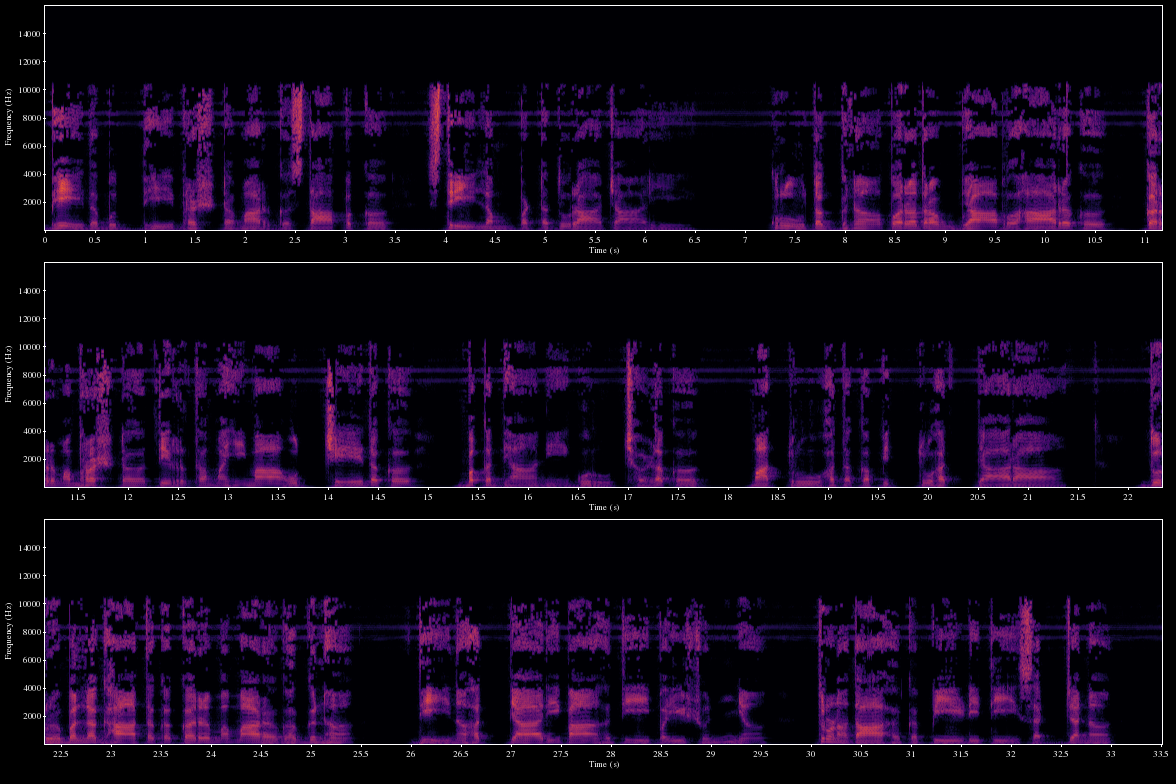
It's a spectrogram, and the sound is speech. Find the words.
भेद बुद्धी भ्रष्ट मार्ग स्थापक स्त्री लंपट दुराचारी कृतघ्न परद्रव्यापहारक कर्म भ्रष्ट तीर्थ महिमा उच्छेदक बकध्यानी गुरु छळक मातृहतक पितृहत्यारा दुर्बल घातक कर्म मार्गघ्न दीन हत्यारी पाहती पैशून्य तृणदाहक पीडिती सज्जन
